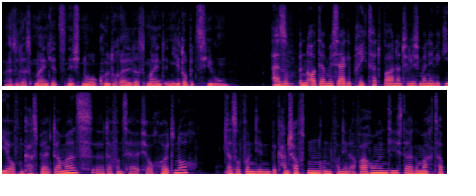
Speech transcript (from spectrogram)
Also das meint jetzt nicht nur kulturell, das meint in jeder Beziehung. Also ein Ort, der mich sehr geprägt hat, war natürlich meine WG auf dem Kasberg damals. Äh, davon zehre ich auch heute noch. Also von den Bekanntschaften und von den Erfahrungen, die ich da gemacht habe.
